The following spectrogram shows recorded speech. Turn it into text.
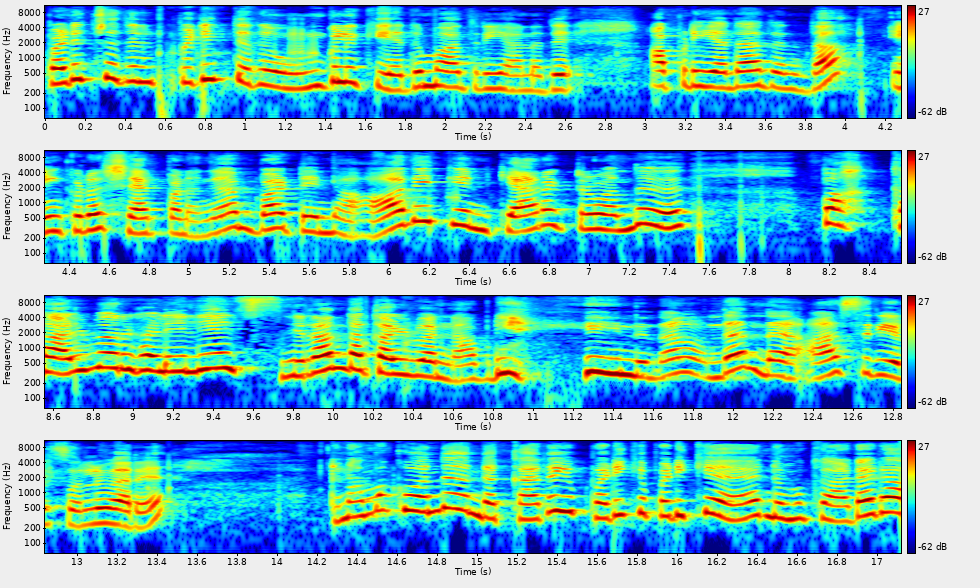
படித்ததில் பிடித்தது உங்களுக்கு எது மாதிரியானது? அப்படி ஏதாவது இருந்தால் என் கூட ஷேர் பண்ணுங்கள் பட் இந்த ஆதித்யன் கேரக்டர் வந்து பா கல்வர்களிலேயே சிறந்த கல்வன் அப்படின்னு தான் வந்து அந்த ஆசிரியர் சொல்லுவார். நமக்கு வந்து அந்த கதையை படிக்க படிக்க நமக்கு அடடா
